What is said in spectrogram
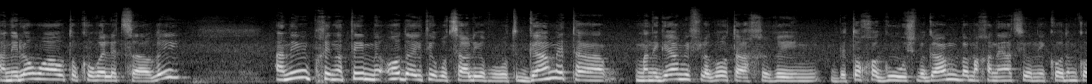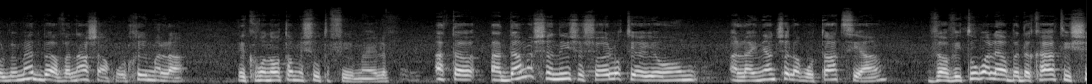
אני לא רואה אותו קורה לצערי. אני מבחינתי מאוד הייתי רוצה לראות גם את מנהיגי המפלגות האחרים בתוך הגוש וגם במחנה הציוני, קודם כל, באמת בהבנה שאנחנו הולכים על העקרונות המשותפים האלה. אתה, האדם השני ששואל אותי היום על העניין של הרוטציה, והוויתור עליה בדקה ה-90,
